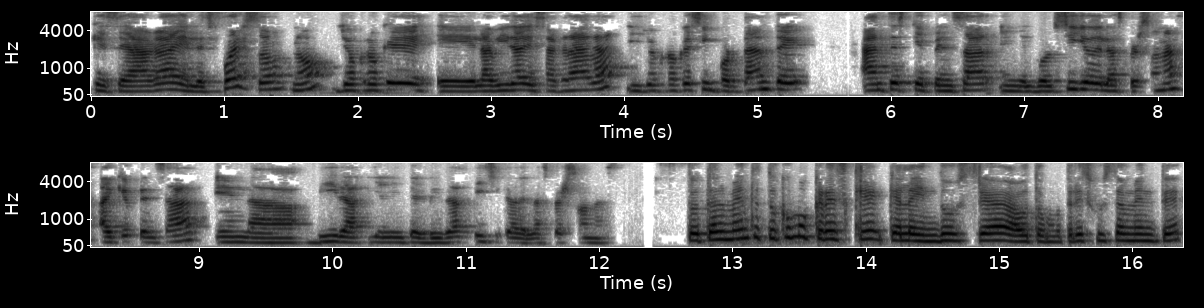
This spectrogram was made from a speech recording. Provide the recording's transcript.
que se haga el esfuerzo, ¿no? Yo creo que eh, la vida es sagrada y yo creo que es importante antes que pensar en el bolsillo de las personas, hay que pensar en la vida y en la integridad física de las personas. Totalmente. ¿Tú cómo crees que, la industria automotriz justamente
